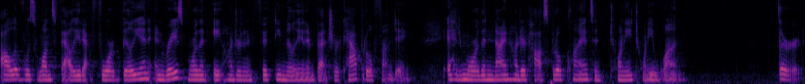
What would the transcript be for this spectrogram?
Olive was once valued at 4 billion and raised more than 850 million in venture capital funding. It had more than 900 hospital clients in 2021. Third,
